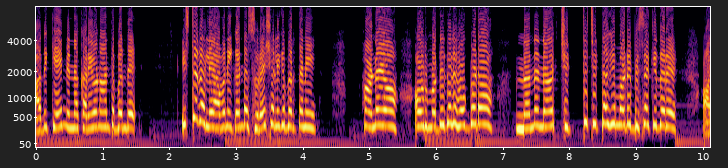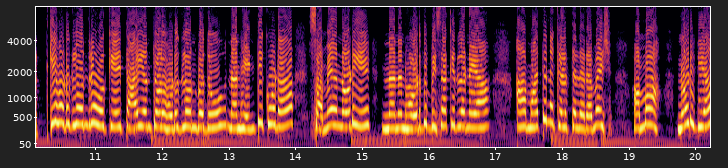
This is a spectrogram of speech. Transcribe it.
ಅದಕ್ಕೆ ನಿನ್ನ ಕರೆಯೋಣ ಅಂತ ಬಂದೆ. ಇಷ್ಟರಲ್ಲಿ ಅವನಿ ಗಂಡ ಸುರೇಶ್ ಅಲ್ಲಿಗೆ ಬರ್ತಾನೆ. ಅಣ್ಣಯ್ಯ, ಅವ್ರ ಮಧ್ಯದಲ್ಲಿ ಹೋಗ್ಬೇಡ. ನನ್ನನ್ನು ಚಿತ್ತ ಚಿತ್ತಾಗಿ ಮಾಡಿ ಬಿಸಾಕಿದ್ದಾರೆ. ಅದಕ್ಕೆ ಹೊಡೆದ್ಲು ಅಂದ್ರೆ ಓಕೆ, ತಾಯಿ ಅಂತೇಳಿ ಹೊಡೆದ್ಲು ಅನ್ಬೋದು. ನನ್ನ ಹೆಂಡತಿ ಕೂಡ ಸಮಯ ನೋಡಿ ನನ್ನನ್ನು ಹೊಡೆದು ಬಿಸಾಕಿದ್ಲಣ್ಣಯ್ಯ ಆ ಮಾತನ್ನ ಕೇಳುತ್ತಲ್ಲ ರಮೇಶ್, ಅಮ್ಮ, ನೋಡಿದ್ಯಾ?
